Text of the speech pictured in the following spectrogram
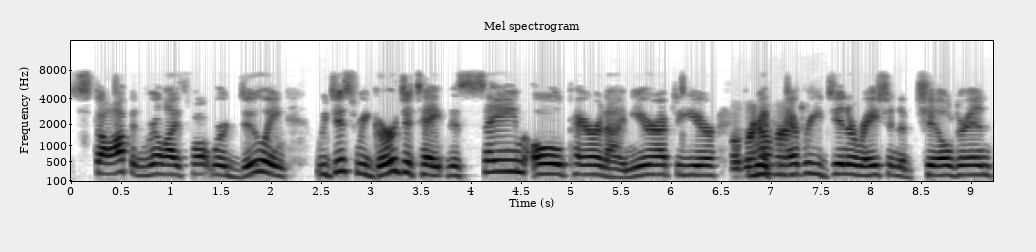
stop and realize what we're doing? We just regurgitate this same old paradigm year after year over with over. every generation of children.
